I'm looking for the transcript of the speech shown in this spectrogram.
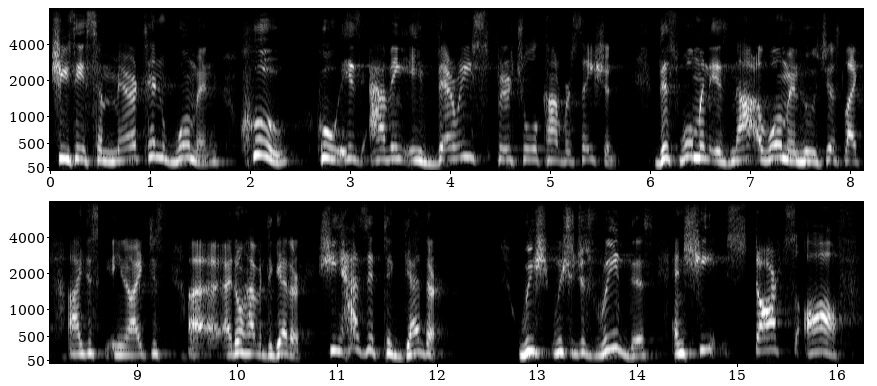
She's a Samaritan woman who, who is having a very spiritual conversation. This woman is not a woman who's just like, I just, you know, I just, I don't have it together. She has it together. We, sh- we should just read this. And she starts off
